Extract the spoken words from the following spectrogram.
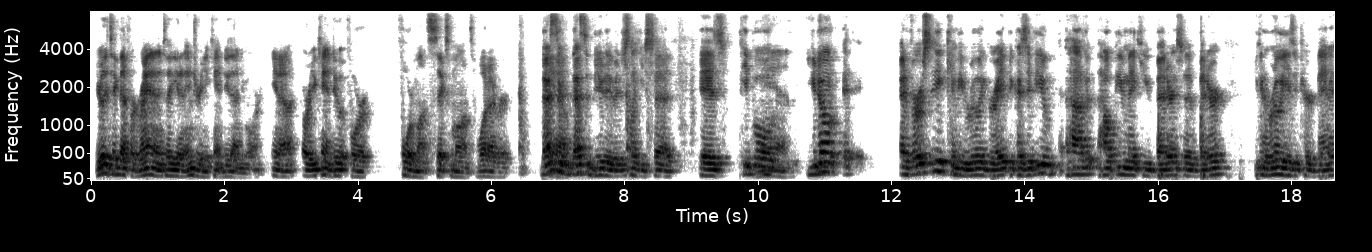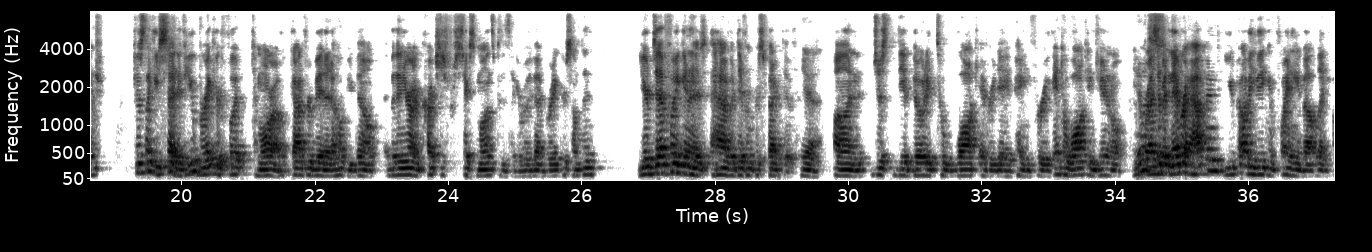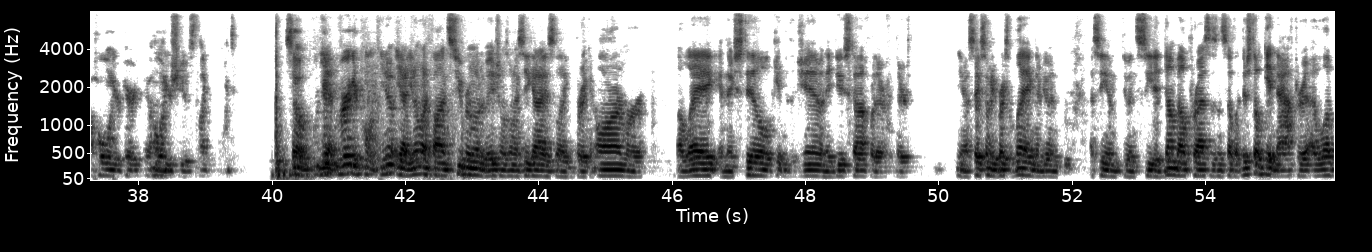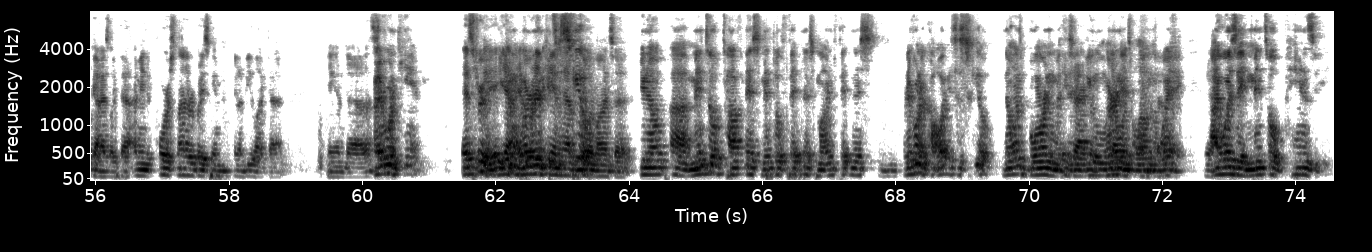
You really take that for granted until you get an injury and you can't do that anymore, you know, or you can't do it for four months, six months, whatever. That's the that's the beauty of it. Just like you said, is people Man. you don't. Adversity can be really great because if you have it help you make you better instead of bitter, you can really use it to your advantage. Just like you said, if you break your foot tomorrow, God forbid I hope you don't, but then you're on crutches for six months because it's like a really bad break or something, you're definitely gonna have a different perspective. Yeah. On just the ability to walk every day pain free and to walk in general. You know, Whereas if it never happened, you'd probably be complaining about like a hole in your pair, a hole in your shoes. Like what? So good, Yeah. very good point. You know, yeah, you know what I find super motivational is when I see guys like break an arm or a leg and they still get into the gym and they do stuff where they're they're you know, say somebody breaks a leg and they're doing I see them doing seated dumbbell presses and stuff like they're still getting after it. I love guys like that. I mean, of course, not everybody's gonna, gonna be like that. And uh, that's Everyone can. it's true. You Yeah, can everybody learn it. can It's a have a skill. killer mindset. You know, uh, mental toughness, mental fitness, mind fitness, Mhm. whatever you want to call it, it's a skill. No one's born with Exactly. it. You learn it along the way. Yeah. I was a mental pansy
